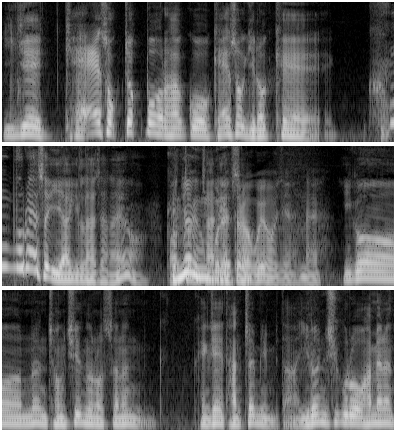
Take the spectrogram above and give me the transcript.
이게 계속 적벌하고 계속 이렇게 흥분해서 이야기를 하잖아요. 굉장히. 흥분했더라고요, 어제. 네. 이거는 정치인으로서는 굉장히 단점입니다. 이런 식으로 하면은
